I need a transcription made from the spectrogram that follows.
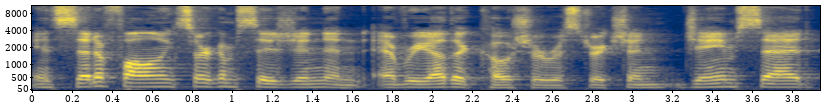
Instead of following circumcision and every other kosher restriction, James said,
